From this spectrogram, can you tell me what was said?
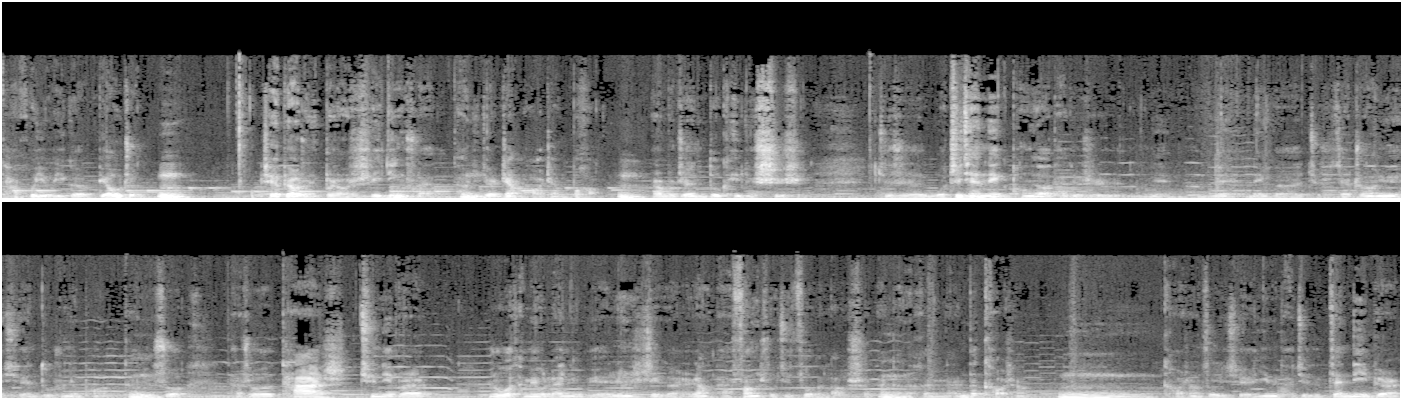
它会有一个标准，嗯这个标准不知道是谁定出来的，他就觉得这样好，这样不好，嗯，而不是觉得你都可以去试试。就是我之前那个朋友，他就是那那那个就是在中央音乐学院读书那朋友，他就说，他说他是去那边，如果他没有来纽约认识这个让他放手去做的老师，他可能很难的考上嗯。考上作曲学院，因为他觉得在那边，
